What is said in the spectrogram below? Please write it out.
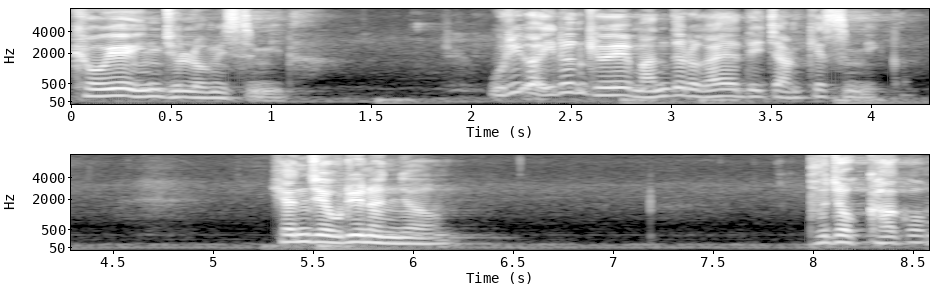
교회인 줄로 믿습니다. 우리가 이런 교회 만들어 가야 되지 않겠습니까? 현재 우리는요, 부족하고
